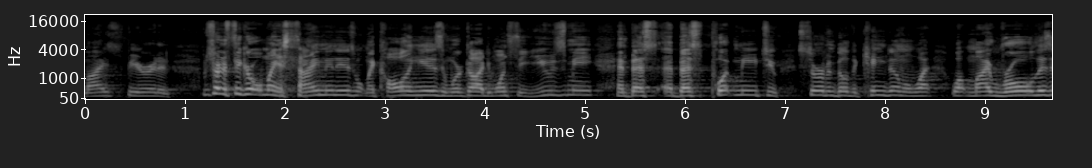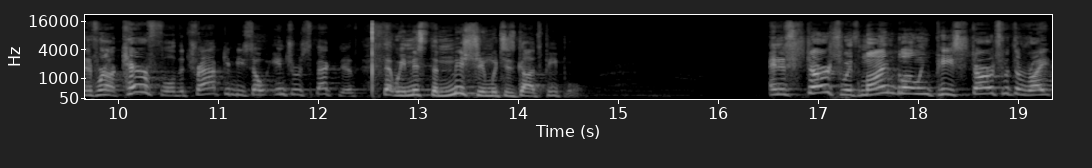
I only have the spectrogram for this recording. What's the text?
my spirit. And I'm just trying to figure out what my assignment is, what my calling is, and where God wants to use me and best, uh, best put me to serve and build the kingdom and what, what my role is. And if we're not careful, the trap can be so introspective that we miss the mission, which is God's people. And it starts with mind blowing peace, starts with the right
